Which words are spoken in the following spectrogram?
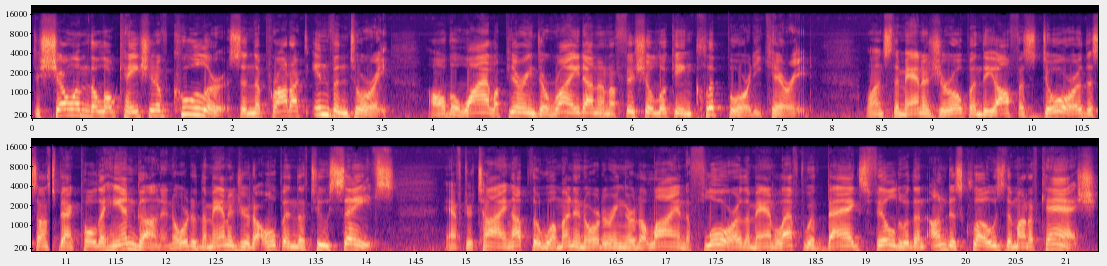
to show him the location of coolers and the product inventory, all the while appearing to write on an official looking clipboard he carried. Once the manager opened the office door, the suspect pulled a handgun and ordered the manager to open the two safes. After tying up the woman and ordering her to lie on the floor, the man left with bags filled with an undisclosed amount of cash.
